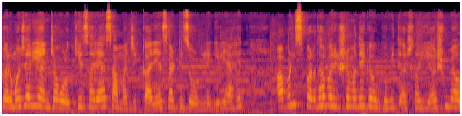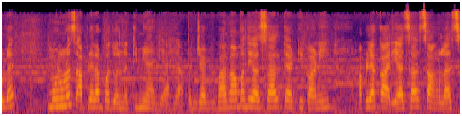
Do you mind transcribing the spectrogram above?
कर्मचारी यांच्या ओळखी झाल्या सामाजिक कार्यासाठी जोडले गेले आहेत. आपण स्पर्धा परीक्षेमध्ये घवघवीत असं यश मिळवलंय म्हणूनच आपल्याला पदोन्नती मिळाली आहे. आपण ज्या विभागामध्ये असाल त्या ठिकाणी आपल्या कार्याचा चांगलाच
